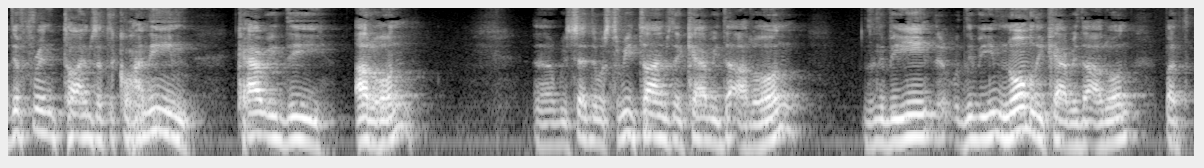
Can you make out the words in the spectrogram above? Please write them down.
different times that the Kohanim carried the Aron. Uh, we said there was three times they carried the Aron. The Leviim, normally carry the Aron, but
